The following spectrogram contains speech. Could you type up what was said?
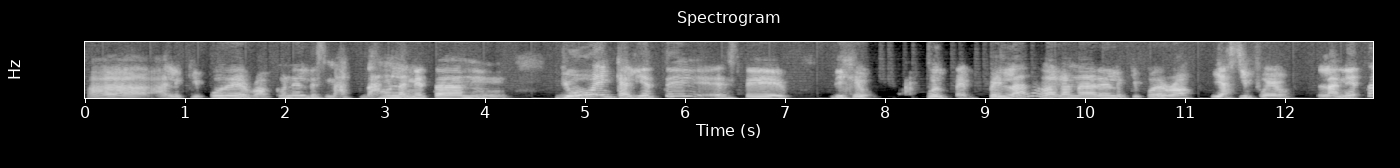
al equipo de Rock con el de SmackDown, la neta, yo en caliente, este, dije, pues pelada va a ganar el equipo de Rock, y así fue, la neta,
